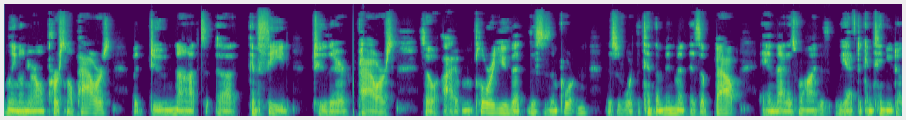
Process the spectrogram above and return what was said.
lean on your own personal powers, but do not uh, concede to their powers. So I implore you that this is important. This is what the 10th Amendment is about, and that is why we have to continue to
